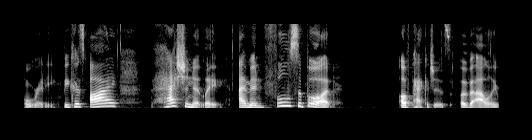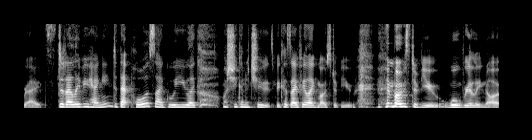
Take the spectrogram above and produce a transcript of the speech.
already because I passionately am in full support of packages over hourly rates. Did I leave you hanging? Did that pause? Like, were you like, oh, what's she gonna choose? Because I feel like most of you, most of you will really know.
